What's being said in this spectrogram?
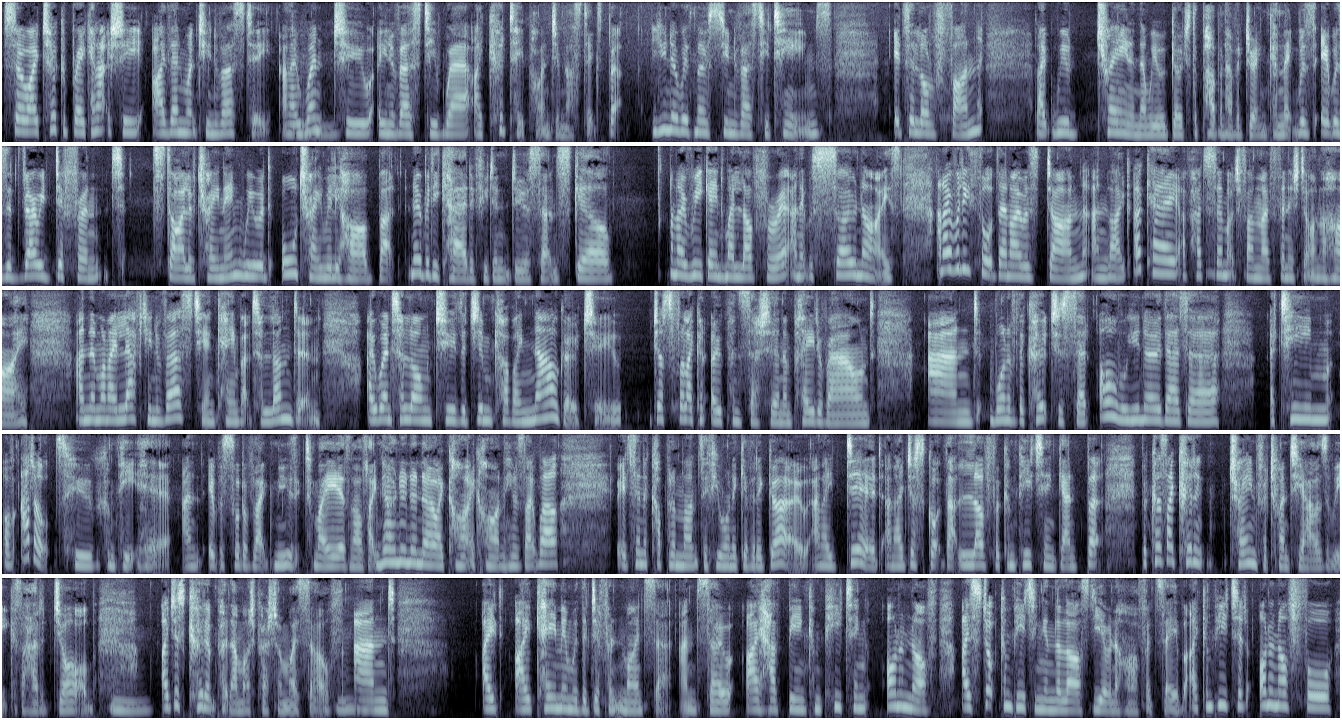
So I took a break and actually I then went to university and I mm. went to a university where I could take part in gymnastics. But you know, with most university teams, it's a lot of fun. Like we would train and then we would go to the pub and have a drink. And it was, it was a very different style of training. We would all train really hard, but nobody cared if you didn't do a certain skill and I regained my love for it and it was so nice. And I really thought then I was done and like, okay, I've had so much fun and I've finished it on a high. And then when I left university and came back to London, I went along to the gym club I now go to just for like an open session and played around. And one of the coaches said, Oh, well, you know, there's a, a team of adults who compete here. And it was sort of like music to my ears. And I was like, no, no, no, no, I can't, I can't. And he was like, well, it's in a couple of months if you want to give it a go. And I did. And I just got that love for competing again. But because I couldn't train for 20 hours a week because I had a job, mm. I just couldn't put that much pressure on myself. Mm. And I, I came in with a different mindset. And so I have been competing on and off. I stopped competing in the last year and a half, I'd say, but I competed on and off for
